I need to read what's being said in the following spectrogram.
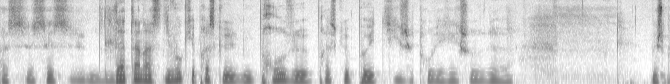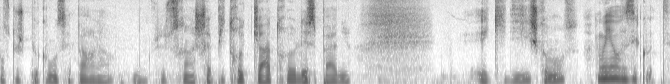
Enfin, d'atteindre à ce niveau qui est presque une prose euh, presque poétique, je trouve. Il y a quelque chose de. Mais je pense que je peux commencer par là. Donc, ce serait un chapitre 4, euh, l'Espagne. Et qui dit Je commence Oui, on vous écoute.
